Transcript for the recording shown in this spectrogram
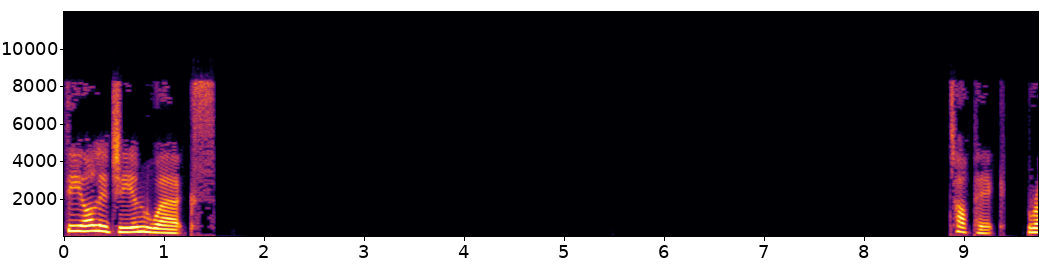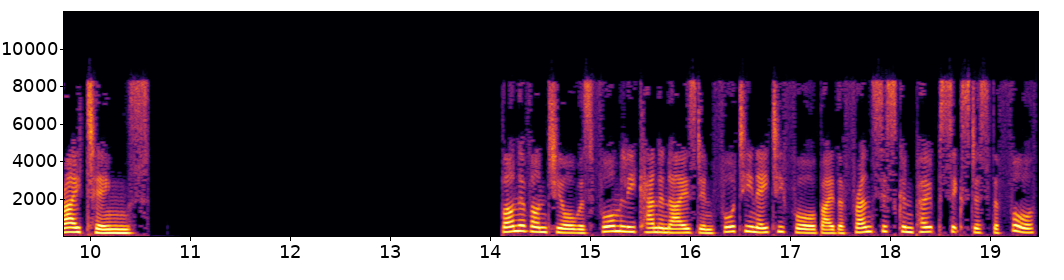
Theology and works Writings Bonaventure was formally canonized in 1484 by the Franciscan Pope Sixtus IV,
